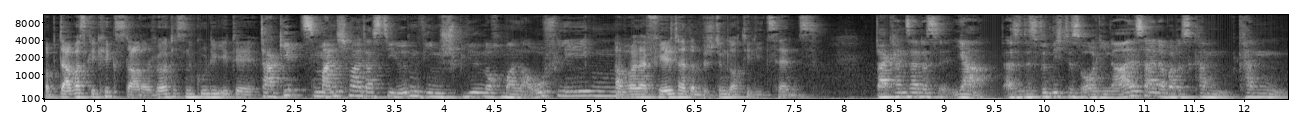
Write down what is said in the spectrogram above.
Ob da was gekickstartet wird, ist eine gute Idee. Da gibt es manchmal, dass die irgendwie ein Spiel nochmal auflegen. Aber da fehlt halt dann bestimmt auch die Lizenz. da kann sein, dass, ja, also das wird nicht das Original sein, aber das kann, kann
